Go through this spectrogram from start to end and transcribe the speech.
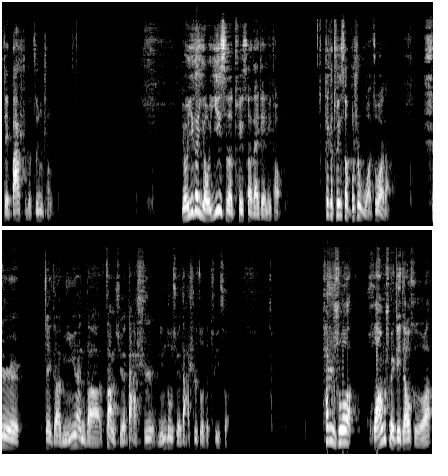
这巴是个尊称。有一个有意思的推测在这里头，这个推测不是我做的，是这个民院的藏学大师、民族学大师做的推测。他是说，黄水这条河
